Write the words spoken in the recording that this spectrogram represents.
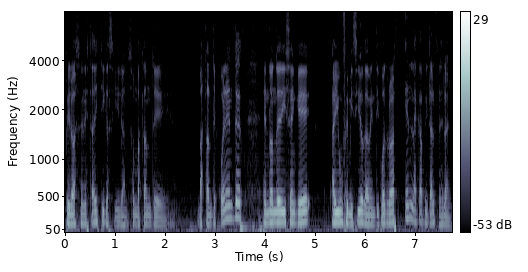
pero hacen estadísticas y son bastante bastante coherentes, en donde dicen que hay un femicidio cada 24 horas en la capital federal.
